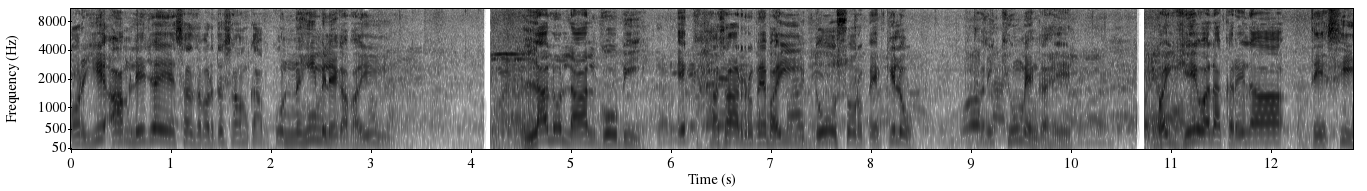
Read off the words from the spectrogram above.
और ये आम ले जाए, ऐसा ज़बरदस्त आम का आपको नहीं मिलेगा भाई। लालो लाल गोभी, एक हज़ार रुपये भाई, दो सौ रुपये किलो। पता नहीं क्यों महँगा है भाई ये वाला करेला देसी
